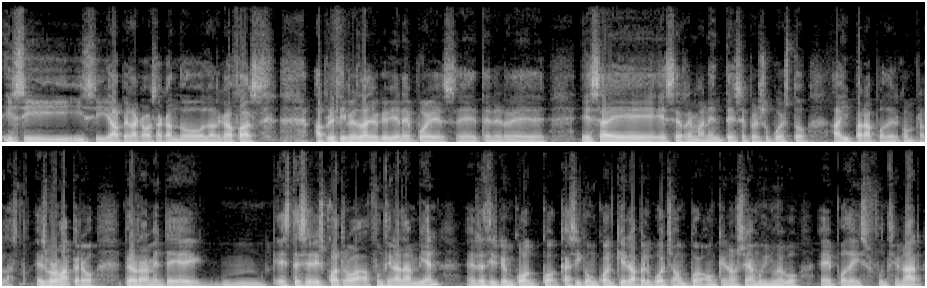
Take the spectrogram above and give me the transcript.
Y si, si, Apple acaba sacando las gafas a principios del año que viene, pues eh, tener eh, ese remanente, ese presupuesto ahí para poder comprarlas. Es broma, pero, pero realmente mm, este Series 4 funciona tan bien, es decir, que casi con cualquier Apple Watch, aunque no sea muy nuevo, eh, podéis funcionar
